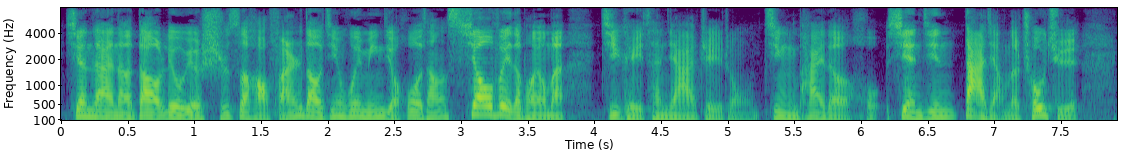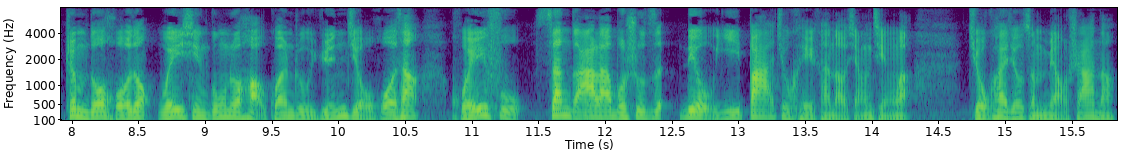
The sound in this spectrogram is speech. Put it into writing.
现在呢，到六月十四号，凡是到金辉名酒货仓消费的朋友们，即可以参加这种竞拍的现金大奖的抽取。这么多活动，微信公众号关注“云酒货仓”，回复三个阿拉伯数字六一八就可以看到详情了。九块九怎么秒杀呢？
